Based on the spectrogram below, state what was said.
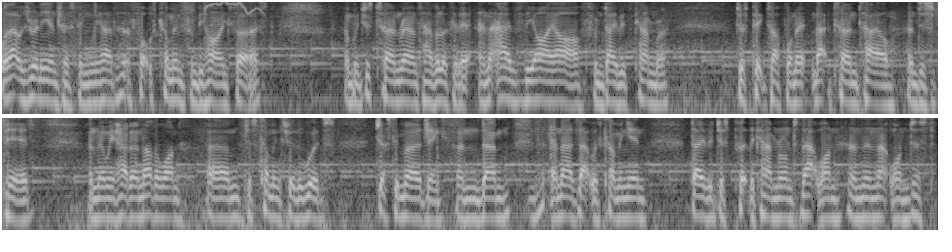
Well, that was really interesting. We had a fox come in from behind first, and we just turned around to have a look at it. And as the IR from David's camera just picked up on it, that turned tail and disappeared. And then we had another one um, just coming through the woods, just emerging. And um, and as that was coming in, David just put the camera onto that one, and then that one just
